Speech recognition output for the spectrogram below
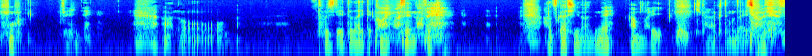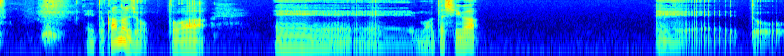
もう、ぜひね、あの、閉じていただいて構いませんので、恥ずかしいのでね、あんまり聞かなくても大丈夫です。えっ、と、彼女とは、えー、もう私が、えーっと、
